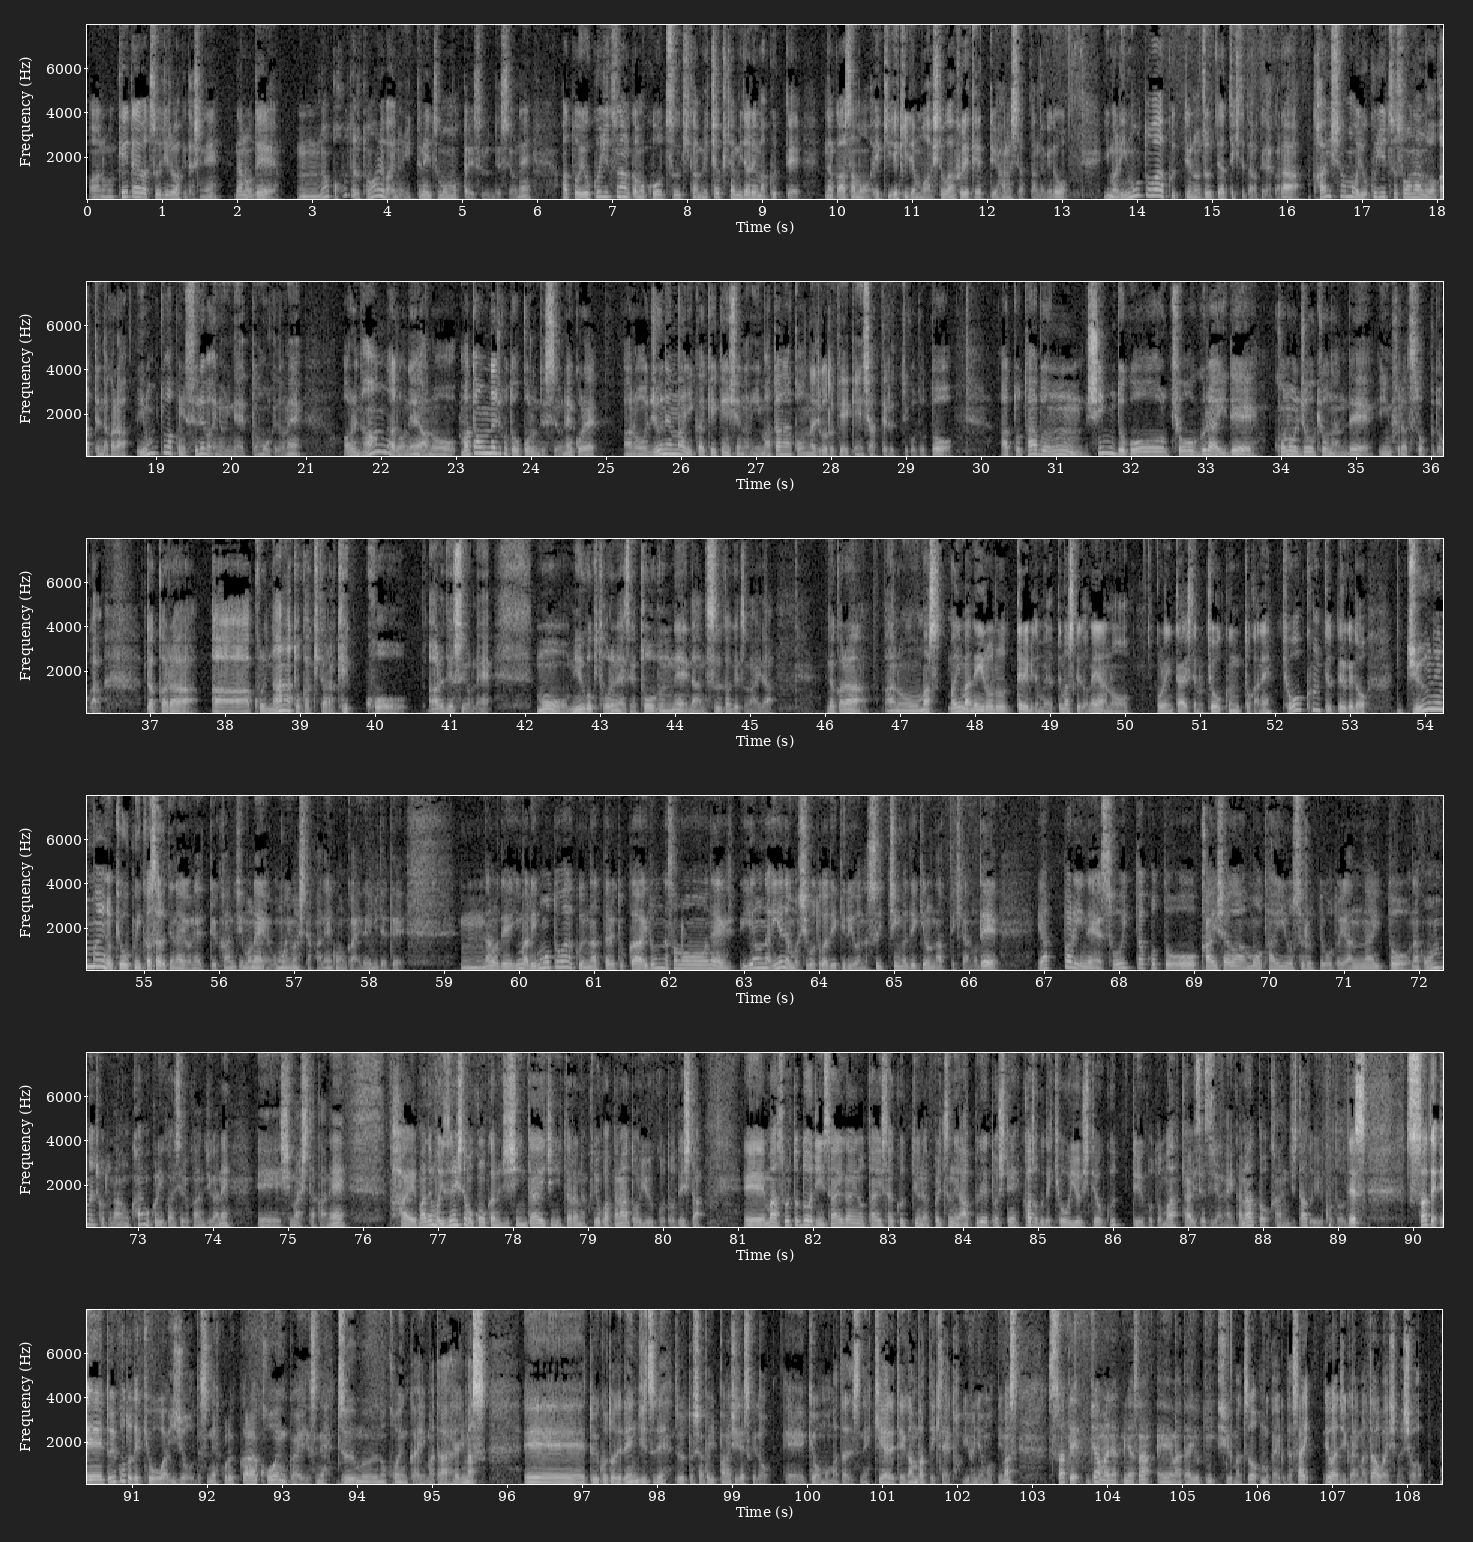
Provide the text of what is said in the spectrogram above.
あの携帯は通じるわけだしね。なのでうんなんかホテル泊まればいいのにってねいつも思ったりするんですよね。あと翌日なんかも交通機関めちゃくちゃ乱れまくってなんか朝も駅駅でも人が溢れてっていう話だったんだけど今リモートワークっていうのをずっとやってきてたわけだから会社も翌日そうなるの分かってんだからリモートワークにすればいいのにねって思うけどね。あれなんだろうねあのまた同じこと起こるんですよねこれ。あの10年前に1回経験してるのにまたなんか同じこと経験しちゃってるっていうこととあと多分震度5強ぐらいでこの状況なんでインフラストップとか。だからあこれ7とか来たら結構あれですよね。もう身動き取れないですね。当分ね数ヶ月の間。だからあの、まあ、まあ今ねいろいろテレビでもやってますけどね。あのこれに対しての教訓とかね。教訓って言ってるけど10年前の教訓生かされてないよねっていう感じもね思いましたかね今回ね見てて。うんなので今リモートワークになったりとかいろんなそのね家の家でも仕事ができるようなスイッチングができるようになってきたのでやっぱりねそういったことを会社側も対応するってことをやんないとなんか同じこと何回も繰り返してる感じがね、えー、しましたかね。はいまあ、でもいずれにしても今回の地震第一に至らなくてよかったなということでした。えー、まあそれと同時に災害の対策っていうのはやっぱり常にアップデートして家族で共有しておくっていうことも大切じゃないかなと感じたということです。さて、えー、ということで今日は以上ですね。これから講演会ですね。ズームの講演会またやります。えー、ということで連日でずっと喋りっぱなしですけど、えー、今日もまたですね気合入れて頑張っていきたいというふうに思っていますさてじゃあ、皆さん、えー、また良き週末をお迎えくださいでは次回またお会いしましょう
